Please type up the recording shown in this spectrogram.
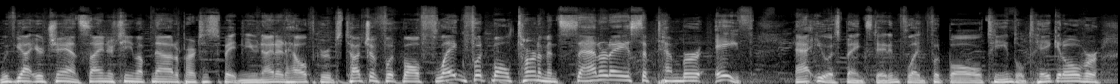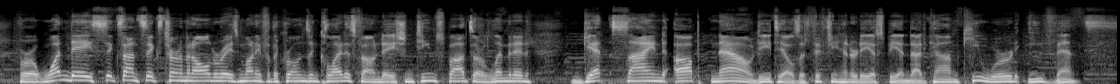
we've got your chance. Sign your team up now to participate in United Health Group's Touch of Football Flag Football Tournament Saturday, September 8th. At US Bank Stadium, flag football teams will take it over for a one day six on six tournament, all to raise money for the Crohn's and Colitis Foundation. Team spots are limited. Get signed up now. Details at 1500ESPN.com. Keyword events.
